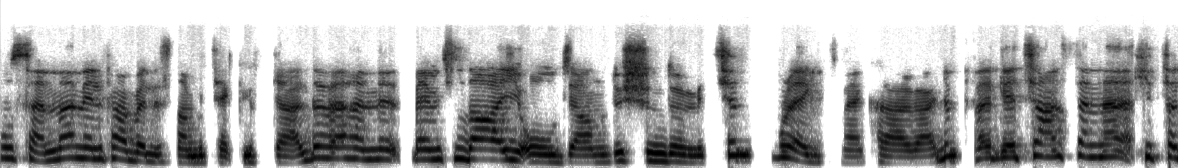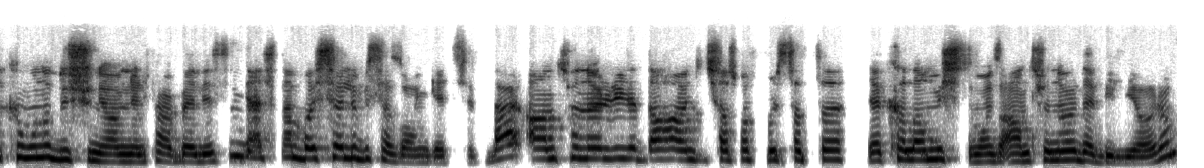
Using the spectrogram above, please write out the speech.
Bu sene Nilüfer Belediyesi'nden bir teklif geldi ve hani benim için daha iyi olacağını düşündüğüm için buraya gitmeye karar verdim. Ve geçen seneki takımını düşünüyorum Nilüfer Belediyesi'nin. Gerçekten başarılı bir sezon geçirdiler. Antrenörüyle daha önce çalışma fırsatı yakalamıştım. O yüzden antrenörü de biliyorum.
